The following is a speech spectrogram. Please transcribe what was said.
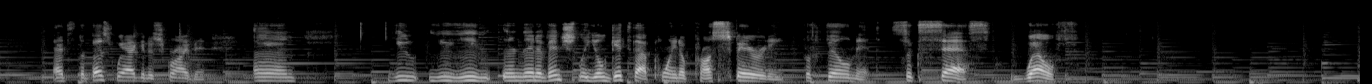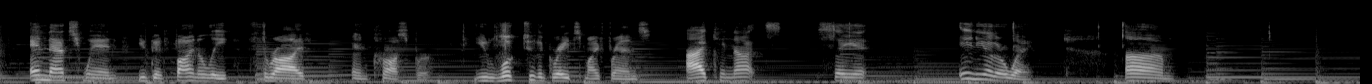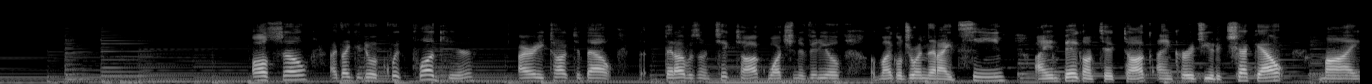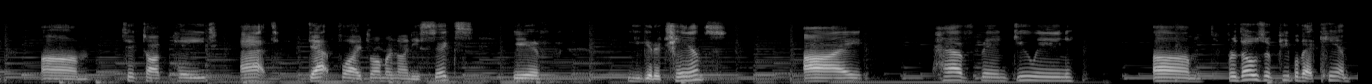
That's the best way i can describe it. And you you you and then eventually you'll get to that point of prosperity fulfillment success wealth. And that's when you can finally thrive and prosper. You look to the greats my friends i cannot say it any other way. Um, also, I'd like to do a quick plug here. I already talked about th- that I was on TikTok watching a video of Michael Jordan that I had seen. I am big on TikTok. I encourage you to check out my um, TikTok page at DatFlyDrummer96 if you get a chance. I have been doing um, for those of people that can't,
